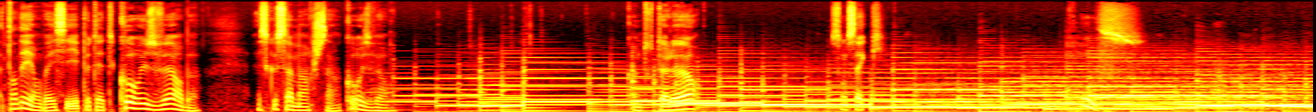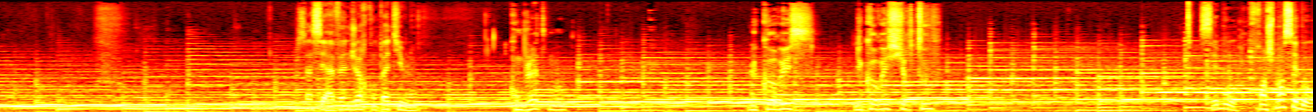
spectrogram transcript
attendez, on va essayer peut-être chorus verb. Est-ce que ça marche ça Chorus verb? Comme tout à l'heure, son sec. Ouf. Ça c'est Avenger compatible. Complètement. Le chorus, du chorus surtout. C'est beau. Franchement c'est beau.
